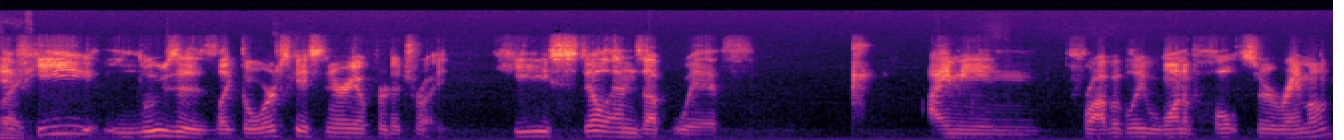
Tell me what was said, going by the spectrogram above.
Like if he loses, like the worst case scenario for Detroit, he still ends up with, I mean, probably one of Holtz or Raymond.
